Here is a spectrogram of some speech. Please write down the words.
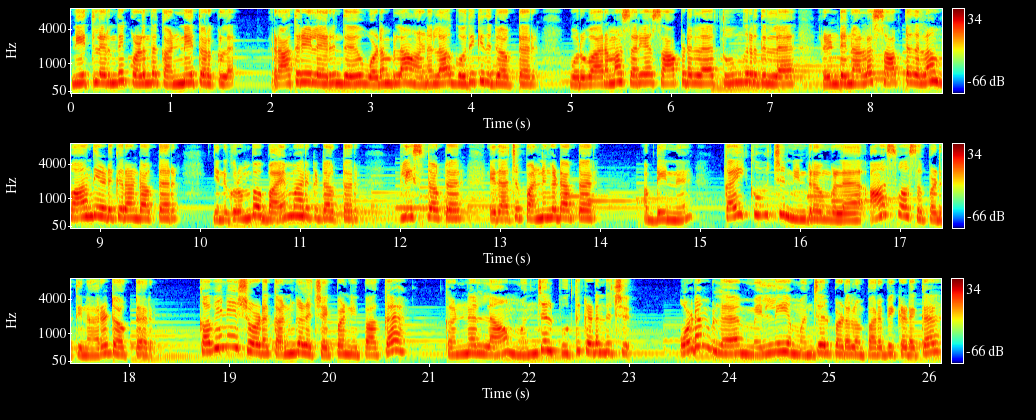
நேத்துல இருந்தே குழந்தை கண்ணே திறக்கல. ராத்திரியில இருந்து உடம்புலாம் அனலா கொதிக்குது டாக்டர் ஒரு வாரமா சரியா சாப்பிடல தூங்குறது இல்ல ரெண்டு நாளா சாப்பிட்டதெல்லாம் வாந்தி எடுக்கிறான் டாக்டர் எனக்கு ரொம்ப பயமா இருக்கு டாக்டர் ப்ளீஸ் டாக்டர் ஏதாச்சும் பண்ணுங்க டாக்டர் அப்படின்னு கை குவிச்சு நின்றவங்கள ஆஸ்வாசப்படுத்தினாரு டாக்டர் கவினேஷோட கண்களை செக் பண்ணி பார்க்க கண்ணெல்லாம் மஞ்சள் பூத்து கிடந்துச்சு. உடம்புல மெல்லிய மஞ்சள் படலம் பரவி கிடக்க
